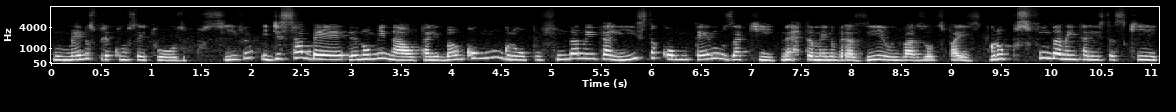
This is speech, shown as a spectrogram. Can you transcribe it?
o menos preconceituoso possível e de saber denominar o Talibã como um grupo fundamentalista, como temos aqui, né, também no Brasil, em vários outros países, grupos fundamentalistas que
